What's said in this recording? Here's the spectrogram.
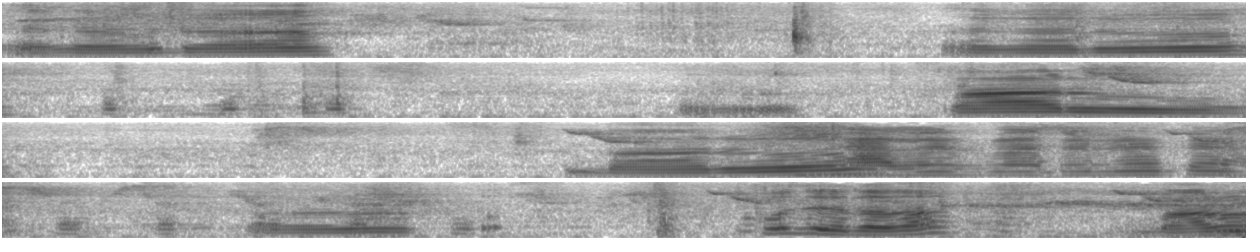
এগারোটা। এগারো। বারো। বারো। বুঝে দাদা। বারো?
